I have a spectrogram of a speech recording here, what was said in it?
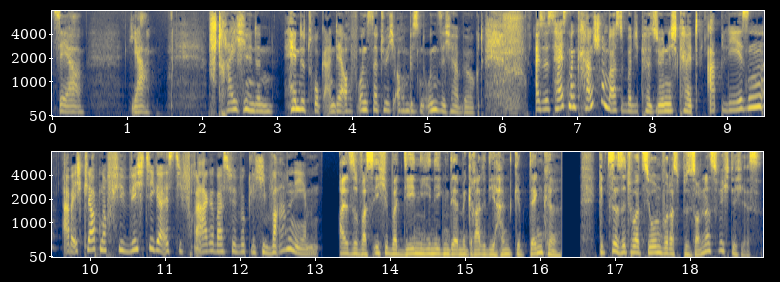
sehr, ja, streichelnden Händedruck an, der auf uns natürlich auch ein bisschen unsicher wirkt. Also das heißt, man kann schon was über die Persönlichkeit ablesen, aber ich glaube, noch viel wichtiger ist die Frage, was wir wirklich wahrnehmen. Also was ich über denjenigen, der mir gerade die Hand gibt, denke. Gibt es da Situationen, wo das besonders wichtig ist?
